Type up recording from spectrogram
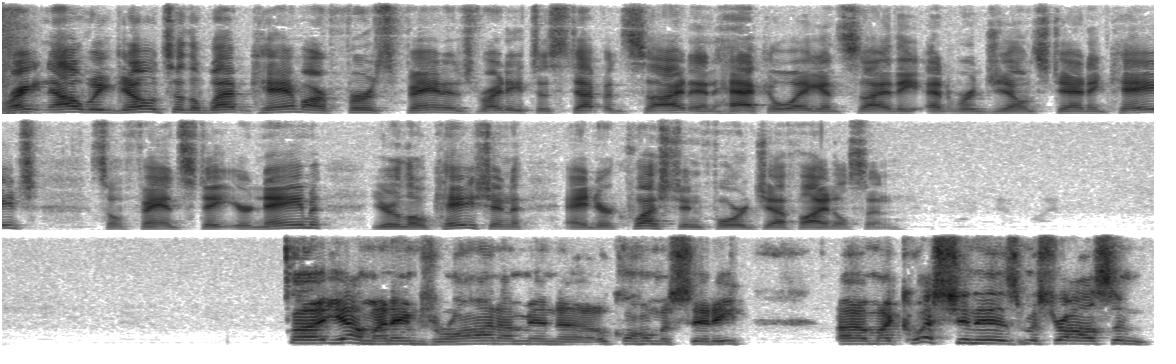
Right now, we go to the webcam. Our first fan is ready to step inside and hack away inside the Edward Jones Chatting Cage. So, fans, state your name, your location, and your question for Jeff Idelson. Uh, yeah, my name's Ron. I'm in uh, Oklahoma City. Uh, my question is, Mr. Allison,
